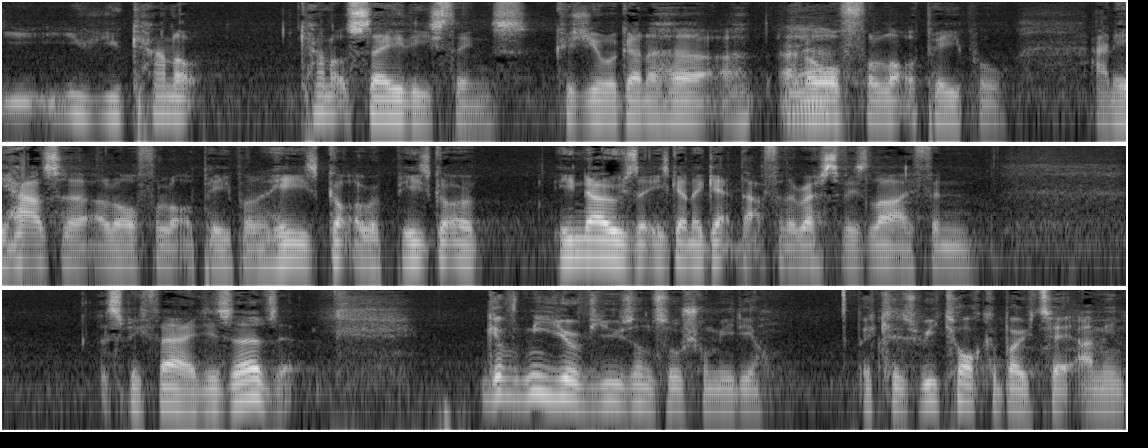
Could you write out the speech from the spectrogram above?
you, you cannot cannot say these things because you are going to hurt a, an Yeah. awful lot of people, and he has hurt an awful lot of people, and he's got a, he's got a, he knows that he's going to get that for the rest of his life, and let's be fair, he deserves it. Give me your views on social media. Because we talk about it, I mean,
